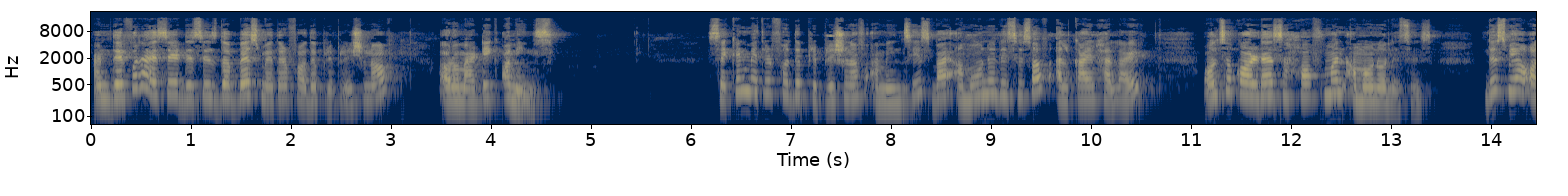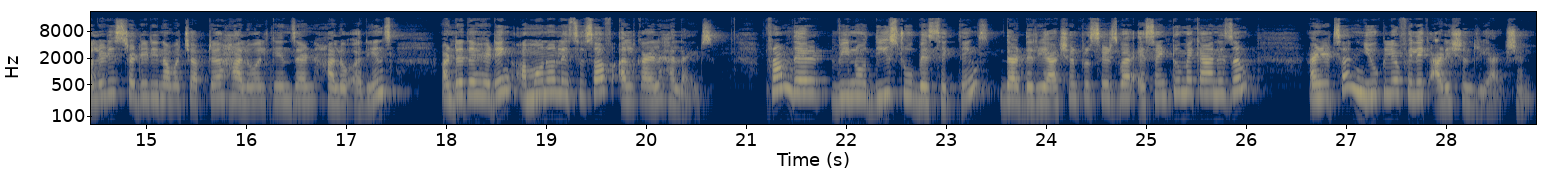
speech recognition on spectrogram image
And therefore I said this is the best method for the preparation of aromatic amines. Second method for the preparation of amines is by ammonolysis of alkyl halide also called as Hofmann ammonolysis. This we have already studied in our chapter haloalkanes and haloarenes under the heading ammonolysis of alkyl halides. From there, we know these two basic things that the reaction proceeds by SN2 mechanism and it's a nucleophilic addition reaction.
